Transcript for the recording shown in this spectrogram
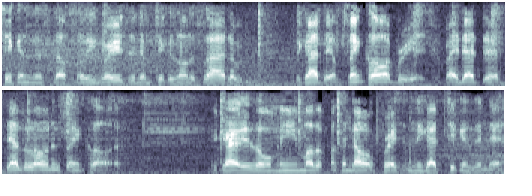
chickens and stuff, so he raised them chickens on the side of the goddamn St. Claude Bridge right at there, Desalone and St. Claude. He got his old mean motherfucking dog presses and he got chickens in there.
